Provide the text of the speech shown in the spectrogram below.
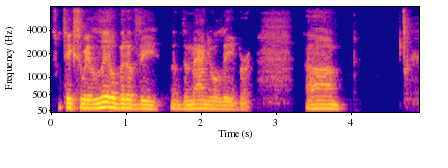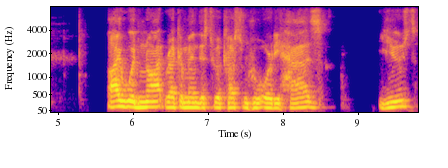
So it takes away a little bit of the of the manual labor. Um, I would not recommend this to a customer who already has used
